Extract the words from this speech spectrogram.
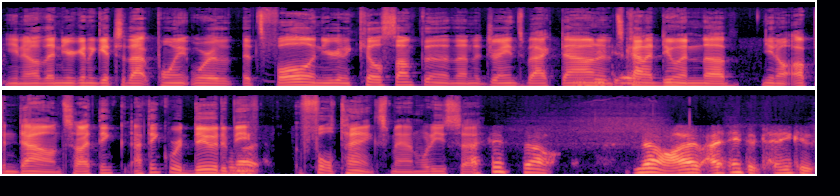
you know then you're gonna get to that point where it's full and you're gonna kill something and then it drains back down and it's kind of doing the you know up and down so i think i think we're due to be full tanks man what do you say? I think so. No, I I think the tank is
